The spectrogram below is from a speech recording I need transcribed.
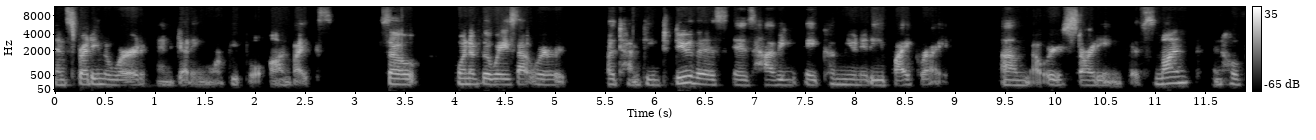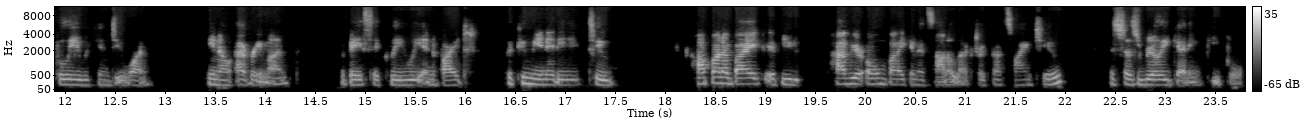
and spreading the word and getting more people on bikes. So one of the ways that we're attempting to do this is having a community bike ride um, that we're starting this month, and hopefully we can do one, you know, every month. But basically, we invite the community to hop on a bike. If you have your own bike and it's not electric, that's fine too. It's just really getting people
